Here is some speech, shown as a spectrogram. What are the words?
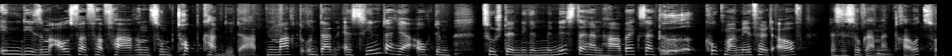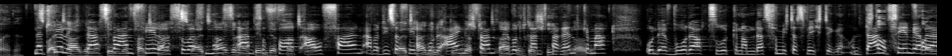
in diesem Auswahlverfahren zum Top-Kandidaten macht und dann erst hinterher auch dem zuständigen Minister, Herrn Habeck, sagt, "Ugh, guck mal, mir fällt auf, das ist sogar mein Trauzeuge. Natürlich, das war ein Vertrag- Fehler. Sowas zwei muss einem sofort Vertrag- auffallen. Aber dieser Fehler Tage, wurde eingestanden, er wurde transparent gemacht und er wurde auch zurückgenommen. Das ist für mich das Wichtige. Und dann Stopp, sehen wir aber Lang,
